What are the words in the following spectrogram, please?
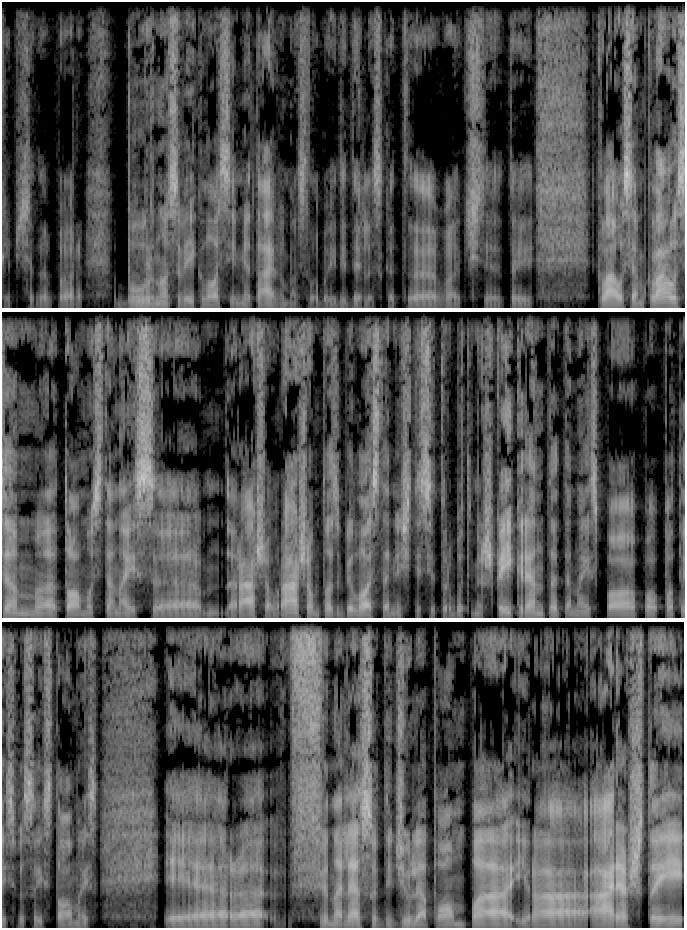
kaip čia dabar, burnos veiklos imitavimas labai didelis, kad va, čia, tai klausiam, klausiam, Tomus tenais rašom, rašom tos bylos, ten ištisi turbūt miškai krenta tenais po, po, po tais visais Tomais. Ir finale su didžiulė pompa yra areštai,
